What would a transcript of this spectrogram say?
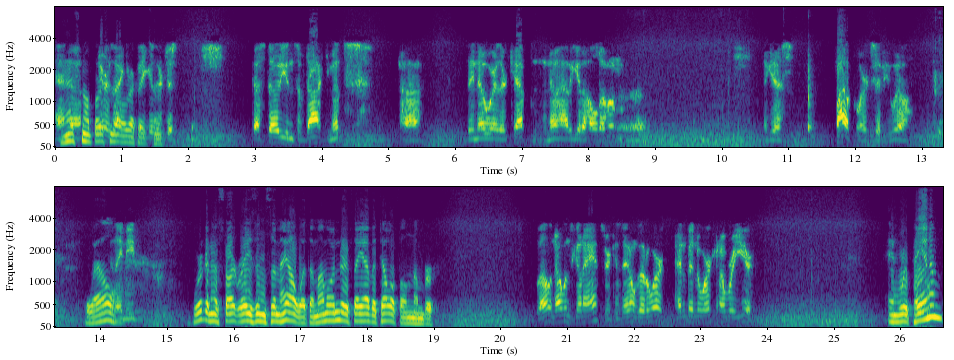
And, National uh, as I Personnel can Record Center. They're just custodians of documents. Uh, they know where they're kept. They know how to get a hold of them. I guess file clerks, if you will. well, And they need we're going to start raising some hell with them. I wonder if they have a telephone number. Well, no one's going to answer because they don't go to work. Hadn't been to work in over a year. And we're paying them?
